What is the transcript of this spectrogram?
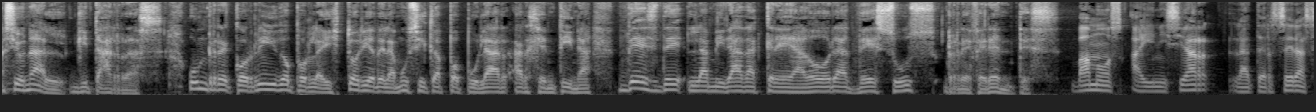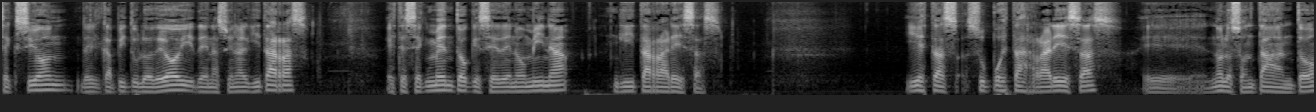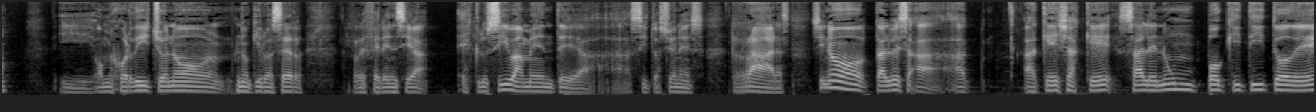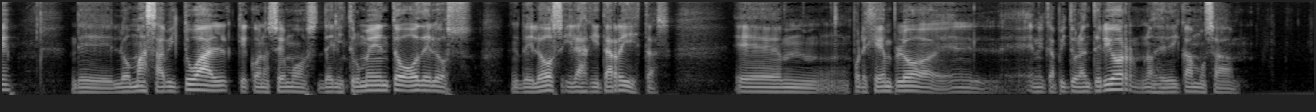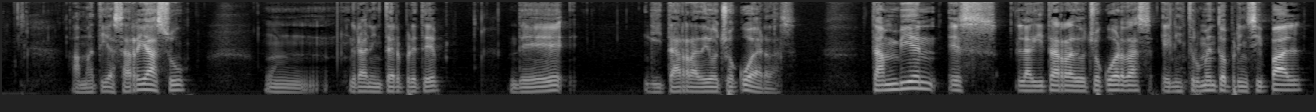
Nacional Guitarras, un recorrido por la historia de la música popular argentina desde la mirada creadora de sus referentes. Vamos a iniciar la tercera sección del capítulo de hoy de Nacional Guitarras, este segmento que se denomina guitarrarezas. Y estas supuestas rarezas eh, no lo son tanto, y, o mejor dicho, no, no quiero hacer referencia exclusivamente a, situaciones raras, sino tal vez a, aquellas que salen un poquitito de, de, lo más habitual que conocemos del instrumento o de los, de los y las guitarristas. Em, por ejemplo, en el, capítulo anterior nos dedicamos a, a Matías Arriazu, un gran intérprete de guitarra de ocho cuerdas. También es la guitarra de ocho cuerdas el instrumento principal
